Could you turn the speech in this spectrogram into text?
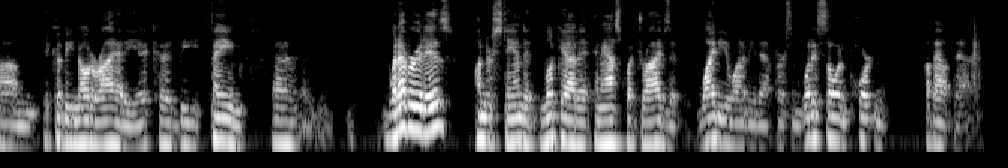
Um, it could be notoriety. It could be fame. Uh, whatever it is understand it, look at it, and ask what drives it. Why do you want to be that person? What is so important about that?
